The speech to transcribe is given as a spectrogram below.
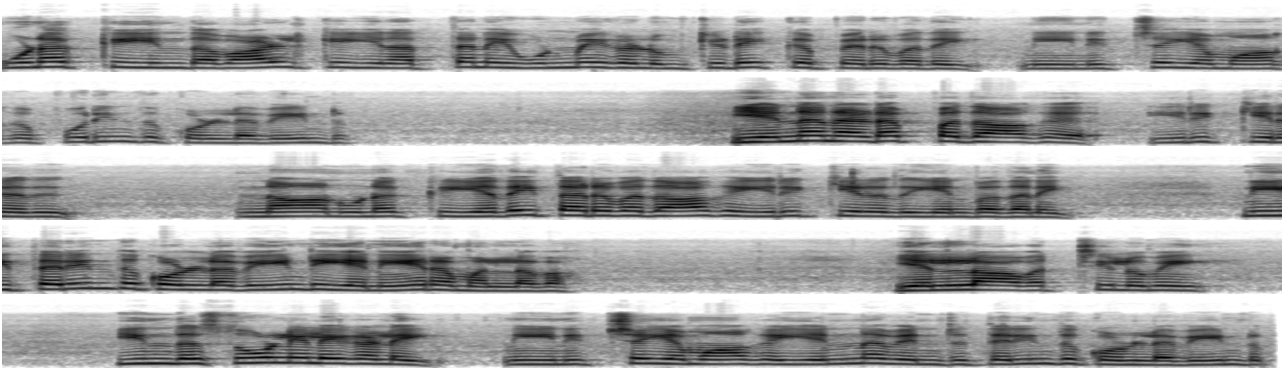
உனக்கு இந்த வாழ்க்கையின் அத்தனை உண்மைகளும் கிடைக்கப் பெறுவதை நீ நிச்சயமாக புரிந்து கொள்ள வேண்டும். என்ன நடப்பதாக இருக்கிறது? நான் உனக்கு எதை தருவதாக இருக்கிறது என்பதனை நீ தெரிந்து கொள்ள வேண்டிய நேரம் அல்லவா? எல்லாவற்றிலுமே இந்த சூழ்நிலைகளை நீ நிச்சயமாக என்னவென்று தெரிந்து கொள்ள வேண்டும்.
